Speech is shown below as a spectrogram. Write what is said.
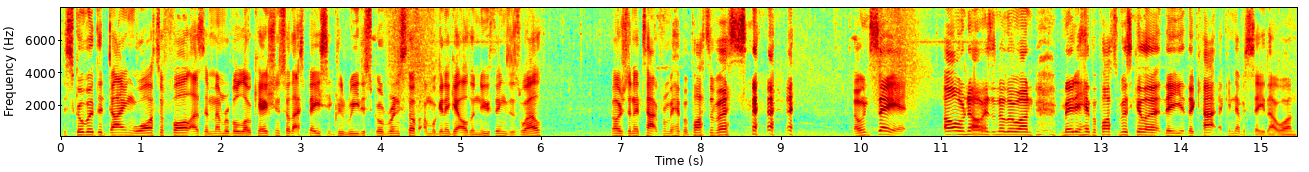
discovered the Dying Waterfall as a memorable location, so that's basically rediscovering stuff, and we're going to get all the new things as well. Dodged an attack from a hippopotamus. Don't say it. Oh no, there's another one. Made a hippopotamus killer. The, the cat. I can never say that one.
